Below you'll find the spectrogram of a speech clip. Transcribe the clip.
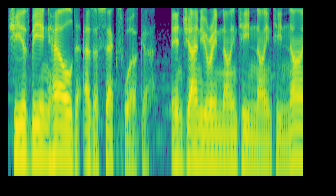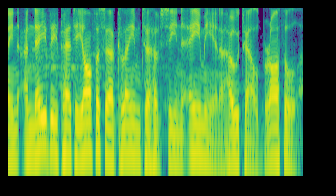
She is being held as a sex worker. In January 1999, a Navy petty officer claimed to have seen Amy in a hotel brothel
